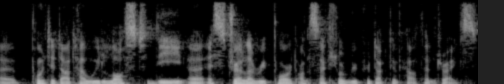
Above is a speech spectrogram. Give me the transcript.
uh, pointed out how we lost the uh, Estrella report on sexual reproductive health and rights.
